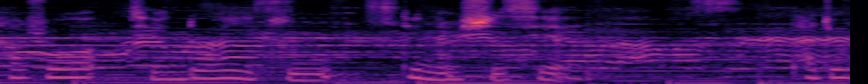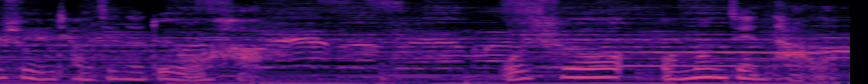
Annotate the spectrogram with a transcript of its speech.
他说钱多一足，定能实现。他就是无条件的对我好。我说我梦见他了，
